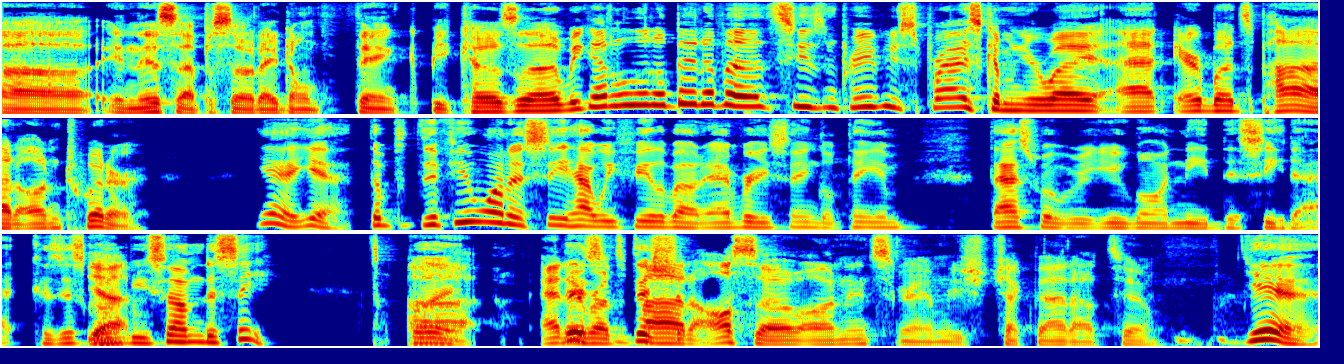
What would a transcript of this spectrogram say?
uh, in this episode, I don't think, because uh, we got a little bit of a season preview surprise coming your way at Airbuds Pod on Twitter. Yeah, yeah. The, if you want to see how we feel about every single team, that's where you're going to need to see that because it's going to Yeah. be something to see. But Uh, at this- Pod sh- also on Instagram. You should check that out too. yeah,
